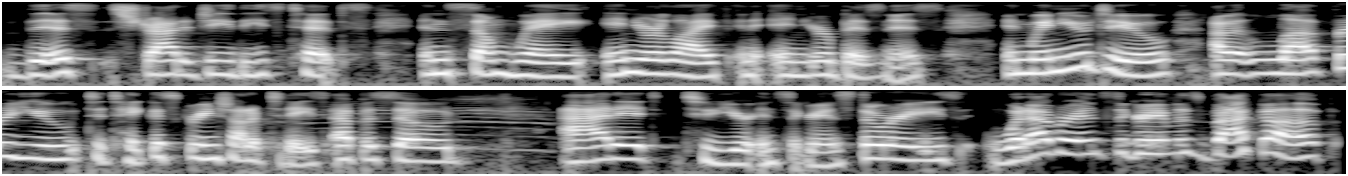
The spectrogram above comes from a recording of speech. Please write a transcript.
this strategy, these tips in some way in your life and in your business. And when you do, I would love for you to take a screenshot of today's episode add it to your Instagram stories, whatever Instagram is back up,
